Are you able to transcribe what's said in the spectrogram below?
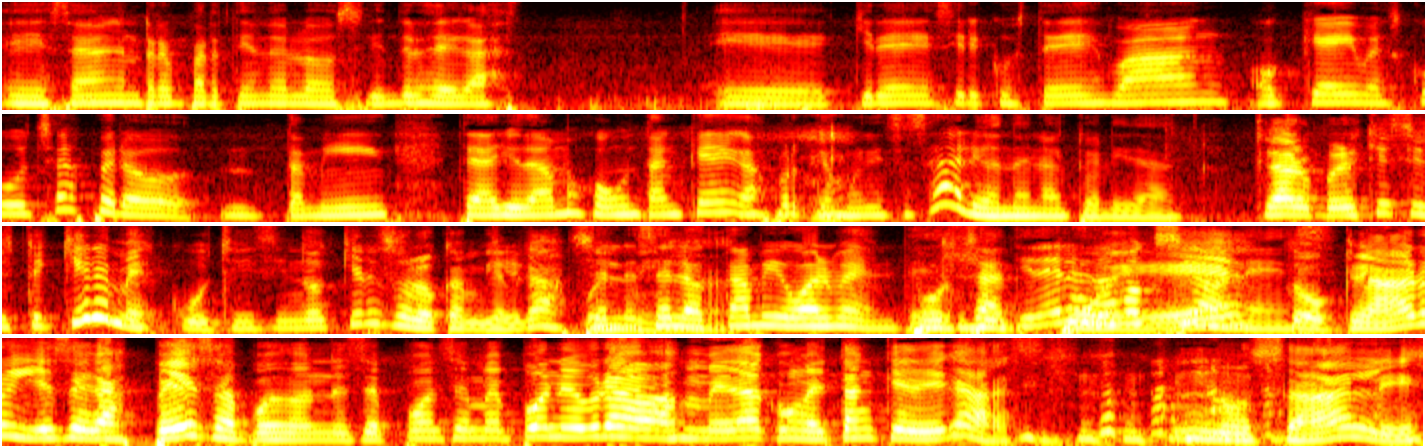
eh, están repartiendo los cilindros de gas. Eh, quiere decir que ustedes van, ok, me escuchas, pero también te ayudamos con un tanque de gas porque es muy necesario en la actualidad. Claro, pero es que si usted quiere me escucha y si no quiere solo cambia el gas. Pues, se, lo cambia igualmente. Por o sea, tiene las dos opciones. Claro, y ese gas pesa, pues donde se, pone, se me pone brava me da con el tanque de gas. no sale.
